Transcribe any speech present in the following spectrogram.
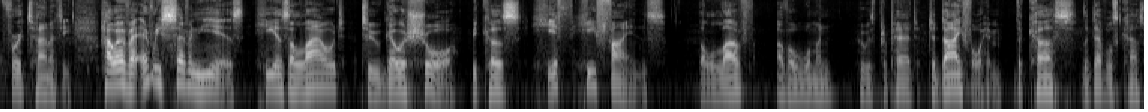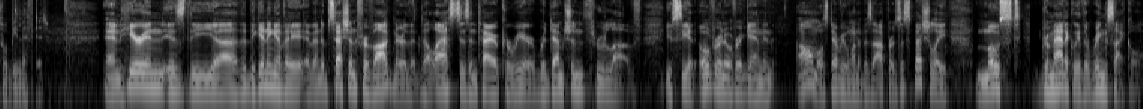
for eternity. However, every seven years, he is allowed to go ashore because if he finds the love of a woman who is prepared to die for him, the curse, the devil's curse, will be lifted. And herein is the uh, the beginning of a of an obsession for Wagner that, lasts his entire career: redemption through love. You see it over and over again in almost every one of his operas, especially most dramatically the Ring Cycle.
